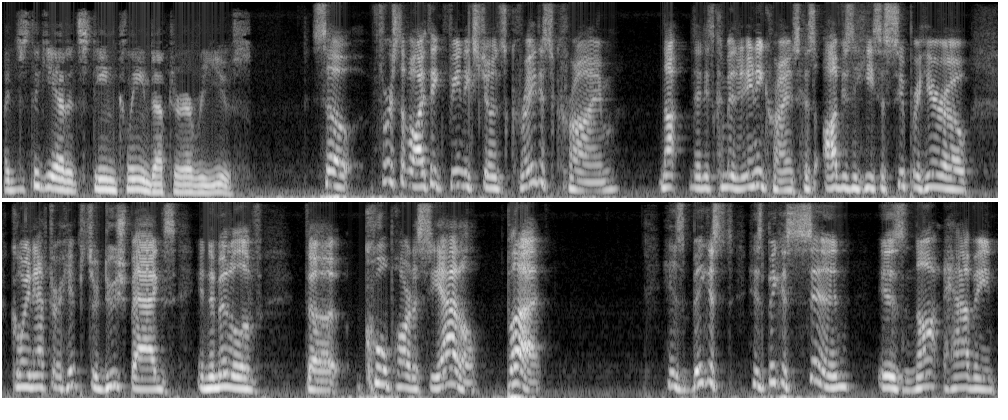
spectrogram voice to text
I just think he had it steam cleaned after every use. So, first of all, I think Phoenix Jones' greatest crime Not that he's committed any crimes, because obviously he's a superhero going after hipster douchebags in the middle of the cool part of Seattle. But his biggest his biggest sin is not having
